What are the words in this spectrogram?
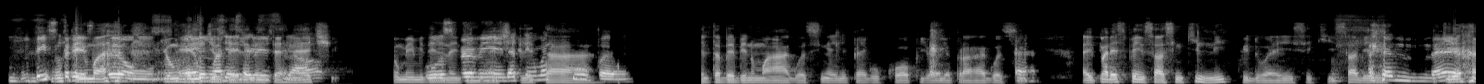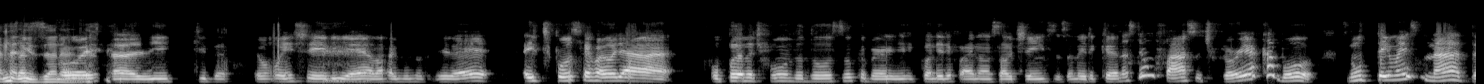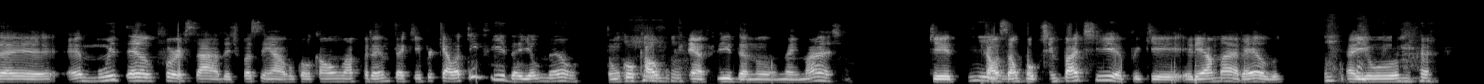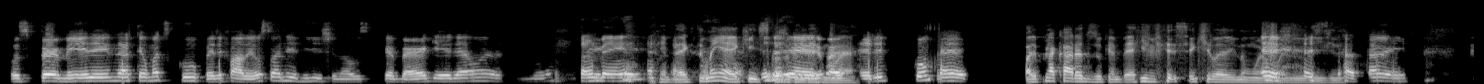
Não tem expressão. Tem, uma, tem um é vídeo dele na internet o meme dele o na internet. ainda tem ele uma tá, desculpa. Ele tá bebendo uma água, assim, aí ele pega o copo e olha pra água, assim. Aí parece pensar assim, que líquido é esse aqui, sabe? Ele né? analisando. Coisa líquida. Eu vou encher ela, vai me nutrir. É. Aí, tipo, você vai olhar o pano de fundo do Zuckerberg quando ele faz nas audiências americanas, tem um faço de flor e acabou não tem mais nada, é, é muito é forçado, é tipo assim, ah, vou colocar uma planta aqui porque ela tem vida, e eu não. Então vou colocar algo que tenha vida no, na imagem, que causa um pouco de empatia, porque ele é amarelo. Aí o, o Superman ele ainda tem uma desculpa, ele fala, eu sou alienígena, o Zuckerberg ele é uma... Também. O Zuckerberg também é, quem diz que o Zuckerberg é, ele, não é. Ele compete. Olha pra cara do Zuckerberg e vê se aquilo ali não é um alienígena. Exatamente.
